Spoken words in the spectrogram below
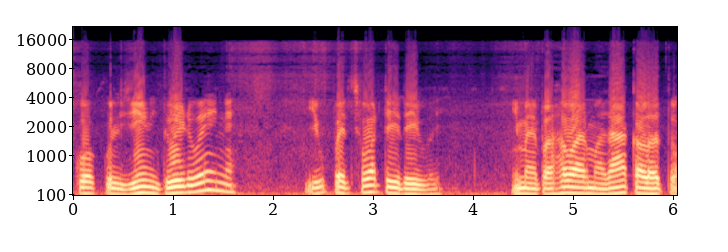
કોક ઓલી ઝીણી ધૂળ હોય ને એ ઉપર છોટી રહી હોય એમાં પણ સવારમાં ઝાકળ હતો.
